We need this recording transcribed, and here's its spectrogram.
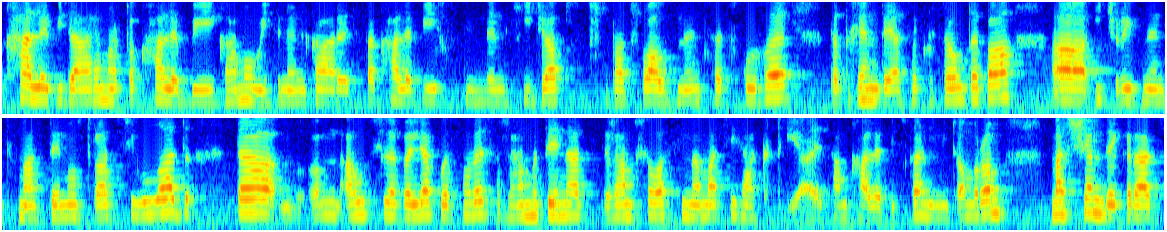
ქალები და არა მარტო ქალები გამოვიდნენ გარეთ და ქალები იხსნიდნენ ჰიჯაბს და წვავდნენ ცეცხლზე და დღემდე ასე გრძელდება იჭრიდნენ მას დემონსტრაციულად და აუცილებელია გვესმოდეს რამდენად რამხელა სიმამაცის აქტია ეს ამ ქალებისგან იმიტომ რომ მას შემდეგ რაც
